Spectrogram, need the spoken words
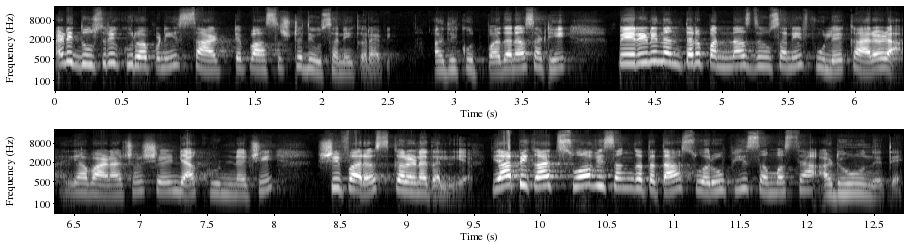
आणि दुसरी खुरपणी साठ ते पासष्ट दिवसांनी करावी. अधिक उत्पादनासाठी पेरणीनंतर पन्नास दिवसांनी फुले कारळा या वाणाच्या शेंड्या खुडण्याची शिफारस करण्यात आली आहे. या पिकात स्वविसंगतता स्वरूप ही समस्या आढळून येते.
